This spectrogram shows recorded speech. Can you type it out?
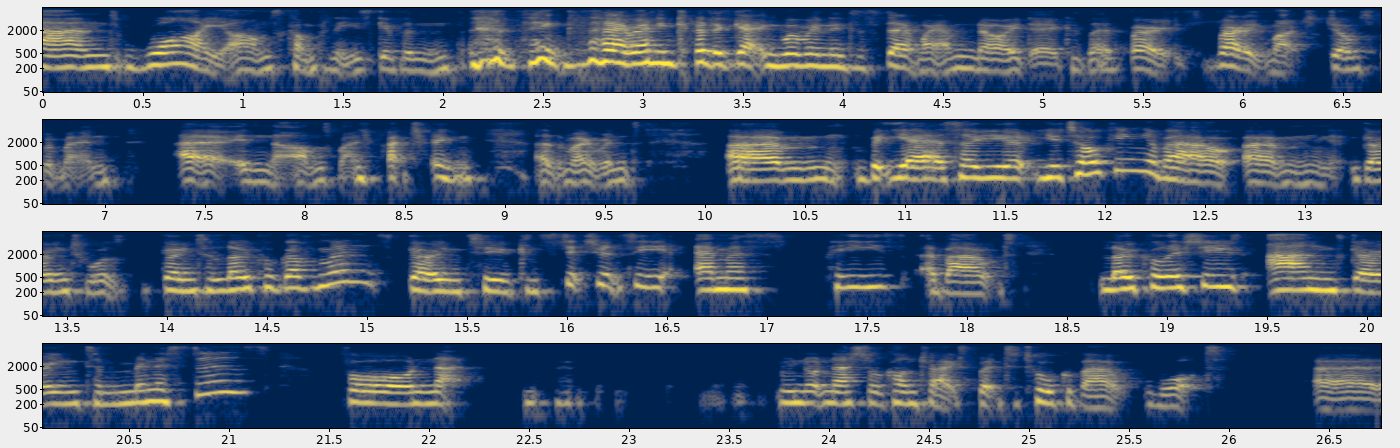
and why arms companies given think they're any good at getting women into STEM, I have no idea because they're very, very much jobs for men uh, in arms manufacturing at the moment. Um, but yeah, so you're, you're talking about um, going towards going to local governments, going to constituency MSPs about local issues, and going to ministers for na not national contracts, but to talk about what uh,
